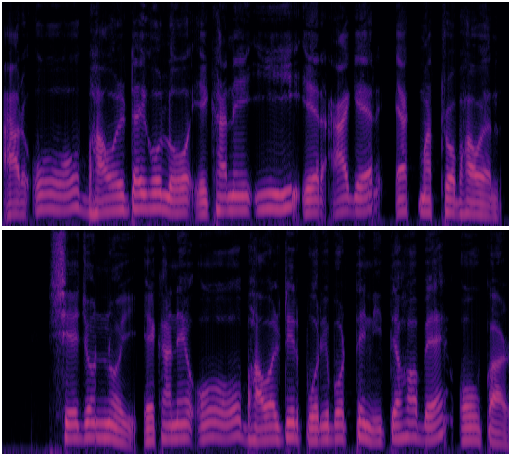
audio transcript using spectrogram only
আর ও ভাওয়েলটাই হলো এখানে ই এর আগের একমাত্র ভাওয়েল সেজন্যই এখানে ও ভাওয়েলটির পরিবর্তে নিতে হবে ঔকার।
